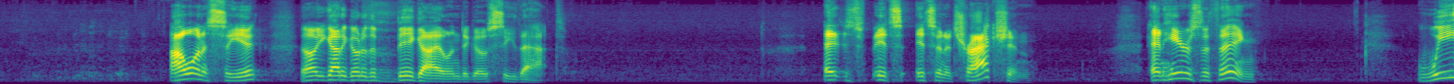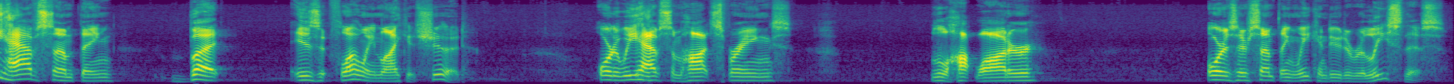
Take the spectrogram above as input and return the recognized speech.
I want to see it. Oh, you got to go to the big island to go see that. It's, it's, it's an attraction. And here's the thing we have something, but is it flowing like it should? Or do we have some hot springs, a little hot water? Or is there something we can do to release this?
